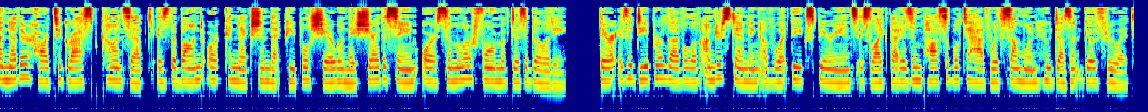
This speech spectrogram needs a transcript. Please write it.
Another hard to grasp concept is the bond or connection that people share when they share the same or a similar form of disability. There is a deeper level of understanding of what the experience is like that is impossible to have with someone who doesn't go through it.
